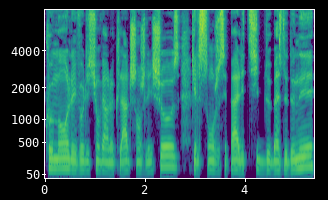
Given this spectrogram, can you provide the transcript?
comment l'évolution vers le cloud change les choses, quels sont, je sais pas, les types de bases de données,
